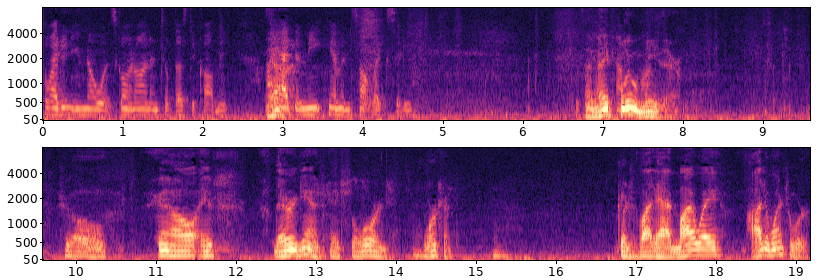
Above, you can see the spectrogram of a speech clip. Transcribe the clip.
So I didn't even know what's going on until Dusty called me. I had to meet him in Salt Lake City. And they flew me Montana. there. So, you know, it's there again. It's the Lord working. Mm-hmm. Because if I'd had my way, I'd have went to work.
